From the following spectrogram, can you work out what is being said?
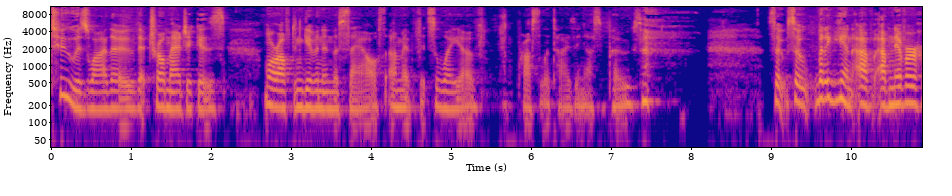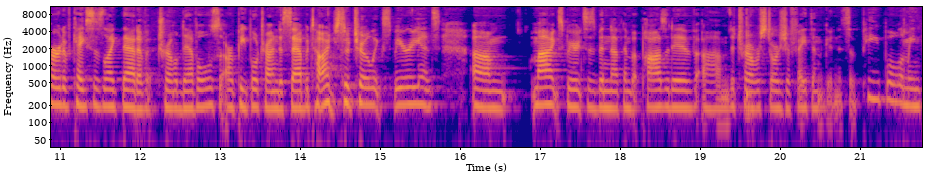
too is why though that trail magic is more often given in the South. Um, if it's a way of proselytizing, I suppose. so, so, but again, I've I've never heard of cases like that of trail devils or people trying to sabotage the trail experience. Um, my experience has been nothing but positive. Um, the trail restores your faith in the goodness of people. I mean,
